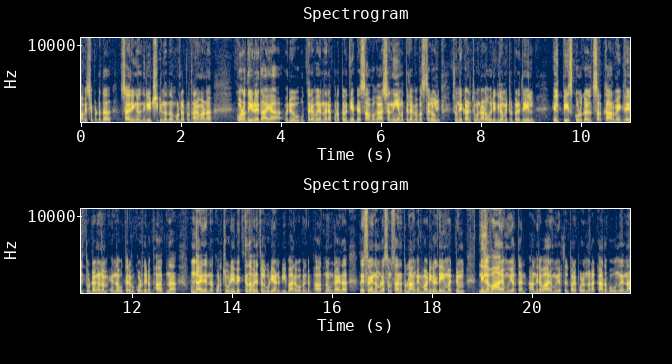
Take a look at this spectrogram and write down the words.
ആവശ്യപ്പെട്ടത് കാര്യങ്ങൾ നിരീക്ഷിക്കുന്നതും വളരെ പ്രധാനമാണ്. കോടതിയുടേതായ ഒരു ഉത്തരവ് എന്നതിനപ്പുറത്ത് വിദ്യാഭ്യാസ അവകാശ നിയമത്തിലെ വ്യവസ്ഥകൾ ചൂണ്ടിക്കാണിച്ചുകൊണ്ടാണ് ഒരു കിലോമീറ്റർ പരിധിയിൽ എൽ പി സ്കൂളുകൾ സർക്കാർ മേഖലയിൽ തുടങ്ങണം എന്ന ഉത്തരവ് കോടതിയുടെ ഭാഗത്തുനിന്ന് ഉണ്ടായതെന്ന കുറച്ചുകൂടി വ്യക്തത വരുത്തൽ കൂടിയാണ് ബി ബാലഗോപാലിന്റെ ഭാഗത്തുനിന്ന് ഉണ്ടായത്. അതേസമയം നമ്മുടെ സംസ്ഥാനത്തുള്ള അംഗൻവാടികളുടെയും മറ്റും നിലവാരം ഉയർത്താൻ ആ നിലവാരം ഉയർത്തൽ പലപ്പോഴും നടക്കാതെ പോകുന്നു എന്ന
